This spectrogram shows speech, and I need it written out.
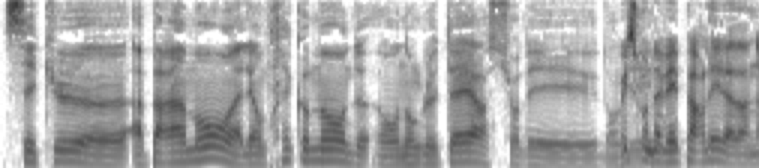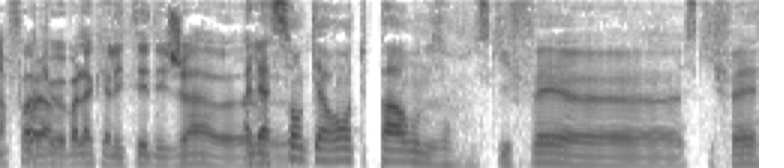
c'est que euh, apparemment elle est en précommande en Angleterre sur des. Dans Oui, ce des- qu'on avait parlé la dernière fois, Voilà. que voilà qu'elle était déjà. Euh, Elle est à 140 pounds, ce qui fait, euh, ce qui fait.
